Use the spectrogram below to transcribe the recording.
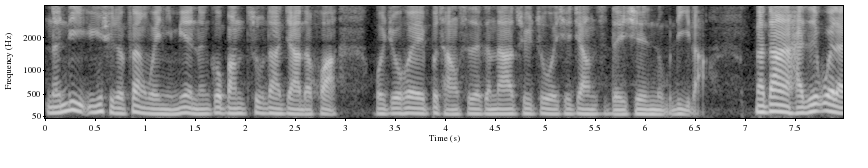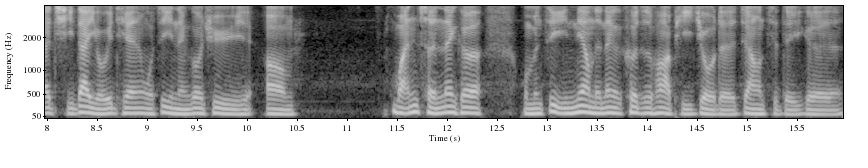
能力允许的范围里面能够帮助大家的话，我就会不尝试的跟大家去做一些这样子的一些努力啦。那当然还是未来期待有一天我自己能够去嗯完成那个我们自己酿的那个客制化啤酒的这样子的一个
